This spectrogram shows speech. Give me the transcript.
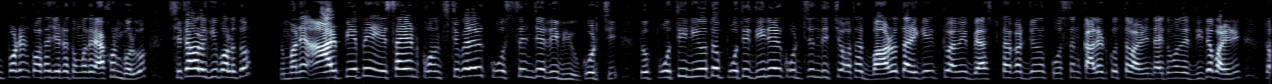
ইম্পর্টেন্ট কথা যেটা তোমাদের এখন বলব, সেটা হলো কি বলতো? মানে আরপিএফ এর এসআই অ্যান্ড কনস্টেবলের কোশ্চেন যে রিভিউ করছি, তো প্রতিনিয়ত প্রতি প্রতিদিনের কোশ্চেন দিচ্ছে, অর্থাৎ বারো তারিখে একটু আমি ব্যস্ত থাকার জন্য কোশ্চেন কালেক্ট করতে পারিনি, তাই তোমাদের দিতে পারিনি। তো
